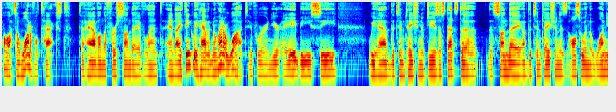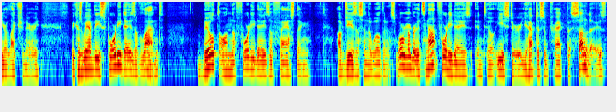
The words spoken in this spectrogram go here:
oh, it's a wonderful text to have on the first Sunday of Lent. And I think we have it no matter what, if we're in year A, B, C, we have the temptation of Jesus. That's the, the Sunday of the temptation is also in the one year lectionary because we have these 40 days of Lent built on the 40 days of fasting of Jesus in the wilderness. Well, remember, it's not 40 days until Easter. You have to subtract the Sundays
